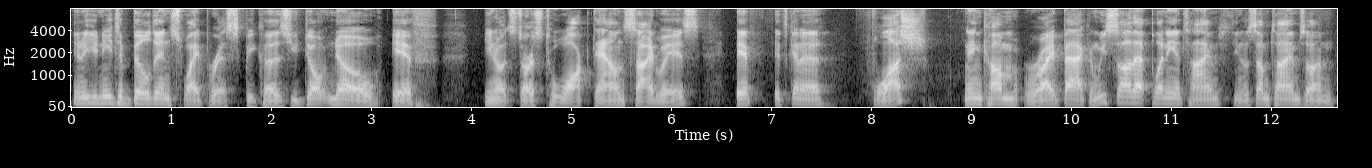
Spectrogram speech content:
you know, you need to build in swipe risk because you don't know if, you know, it starts to walk down sideways, if it's going to flush and come right back. And we saw that plenty of times, you know, sometimes on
